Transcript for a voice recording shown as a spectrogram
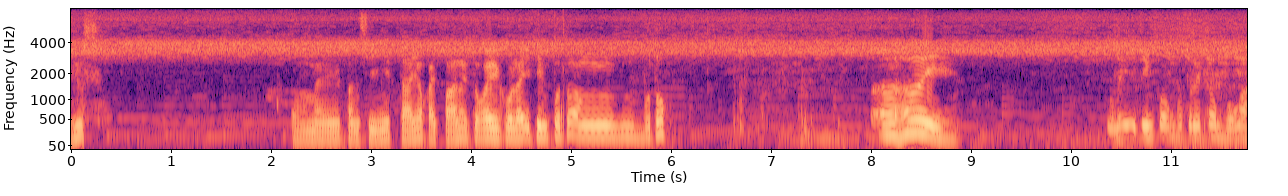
Ayos. So, may pansingit tayo kahit paano. Ito kay kulay itim po to ang buto. Ahay. Kulay itim po ang buto nito, ang bunga.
